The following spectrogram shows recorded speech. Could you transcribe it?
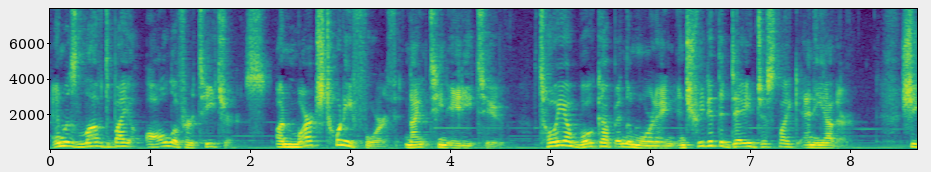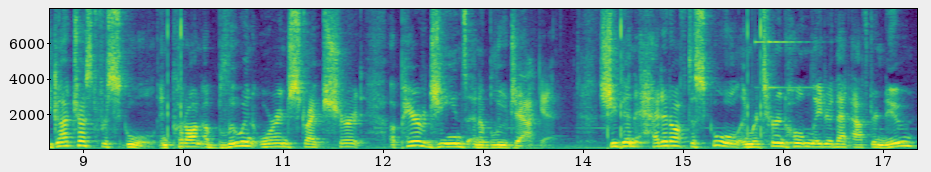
and was loved by all of her teachers. On March 24th, 1982, Toya woke up in the morning and treated the day just like any other. She got dressed for school and put on a blue and orange striped shirt, a pair of jeans, and a blue jacket. She then headed off to school and returned home later that afternoon,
